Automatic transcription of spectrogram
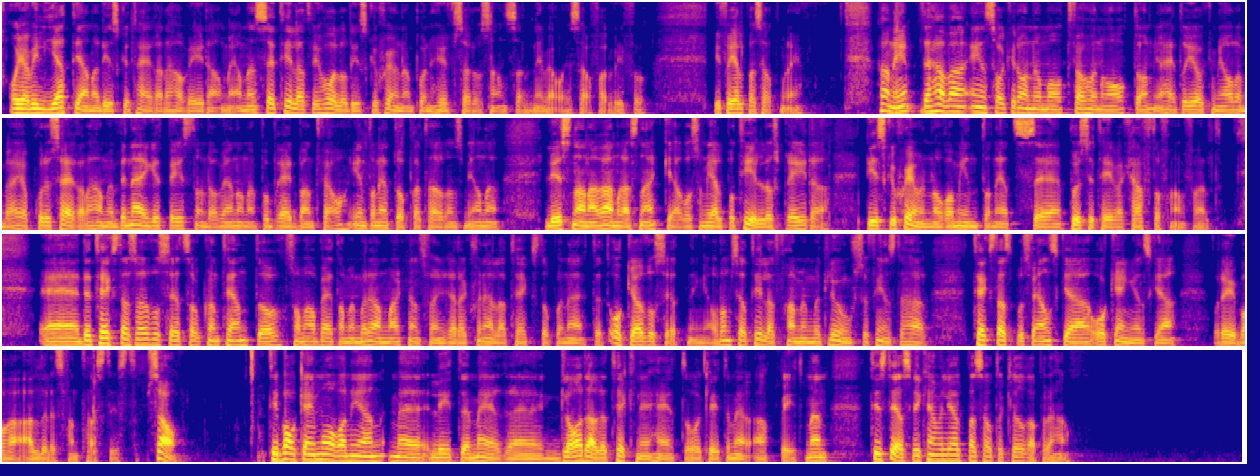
och jag vill jättegärna diskutera det här vidare med men se till att vi håller diskussionen på en hyfsad och sansad nivå i så fall. Vi får, vi får hjälpas åt med det. Hörni, det här var En sak idag nummer 218. Jag heter Joakim Jardenberg. Jag producerar det här med benäget bistånd av vännerna på Bredband2, internetoperatören som gärna lyssnar när andra snackar och som hjälper till att sprida diskussioner om internets eh, positiva krafter framförallt. Eh, det textas och översätts av Contentor som arbetar med modern marknadsföring, redaktionella texter på nätet och översättningar. Och de ser till att fram emot lunch så finns det här textas på svenska och engelska och det är bara alldeles fantastiskt. Så, tillbaka imorgon igen med lite mer eh, gladare technyheter och lite mer upbeat. Men tills dess, vi kan väl hjälpas åt att klura på det här.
